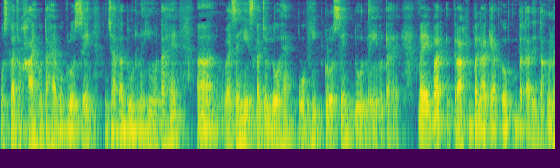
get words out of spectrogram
उसका जो हाई होता है, वो क्लोज से ज़्यादा दूर नहीं होता है। वैसे ही इसका जो लो है, वो भी क्लोज से दूर नहीं होता है। मैं एक बार ग्राफ बना के आपको बता देता हूँ ना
